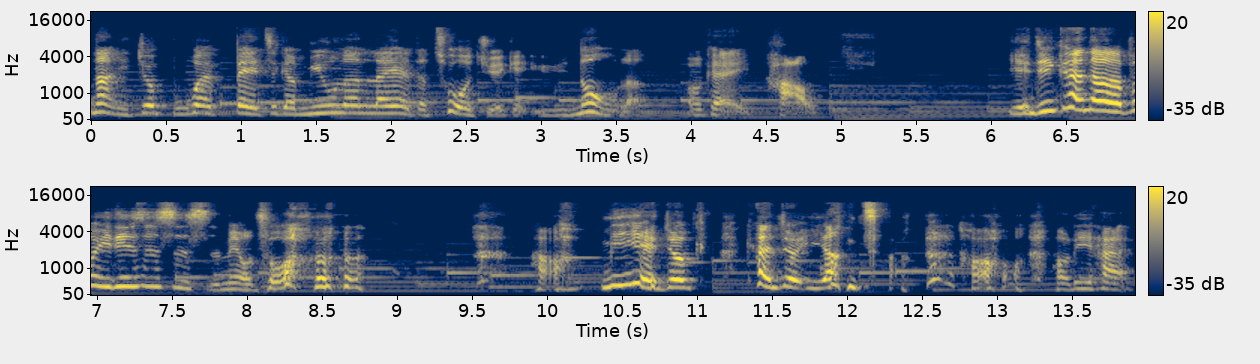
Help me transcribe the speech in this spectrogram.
那你就不会被这个 Muller layer 的错觉给愚弄了。OK，好，眼睛看到的不一定是事实，没有错。好，眯眼就看就一样长，好好厉害。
